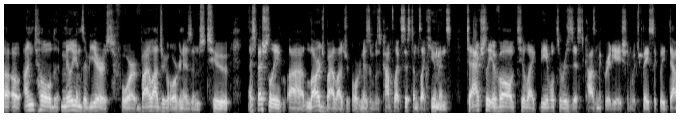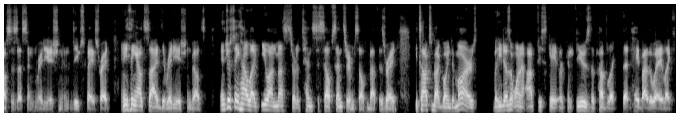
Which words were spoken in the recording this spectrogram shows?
uh, oh, untold millions of years for biological organisms to, especially uh, large biological organisms complex systems like humans, to actually evolve to like be able to resist cosmic radiation, which basically douses us in radiation in deep space, right? Anything outside the radiation belts. Interesting how like Elon Musk sort of tends to self-censor himself about this, right? He talks about going to Mars, but he doesn't want to obfuscate or confuse the public that, hey, by the way, like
